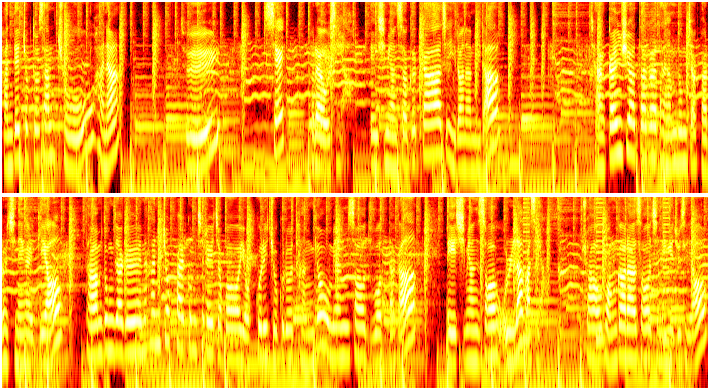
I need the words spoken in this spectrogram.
반대쪽도 3초. 하나, 둘, 셋, 돌아오세요. 내쉬면서 끝까지 일어납니다. 잠깐 쉬었다가 다음 동작 바로 진행할게요. 다음 동작은 한쪽 팔꿈치를 접어 옆구리 쪽으로 당겨오면서 누웠다가 내쉬면서 올라가세요. 좌우 번갈아서 진행해주세요.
